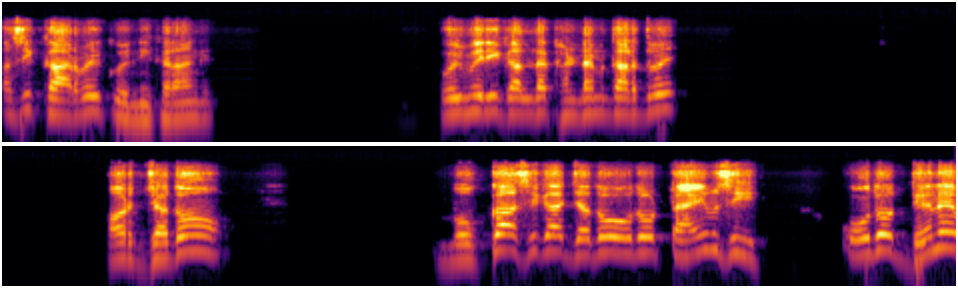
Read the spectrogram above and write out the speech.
ਅਸੀਂ ਕਾਰਵਾਈ ਕੋਈ ਨਹੀਂ ਕਰਾਂਗੇ। ਕੋਈ ਮੇਰੀ ਗੱਲ ਦਾ ਖੰਡਨ ਕਰ ਦਵੇ। ਔਰ ਜਦੋਂ ਮੌਕਾ ਸੀਗਾ, ਜਦੋਂ ਉਦੋਂ ਟਾਈਮ ਸੀ ਉਦੋਂ ਦਿਨੇ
